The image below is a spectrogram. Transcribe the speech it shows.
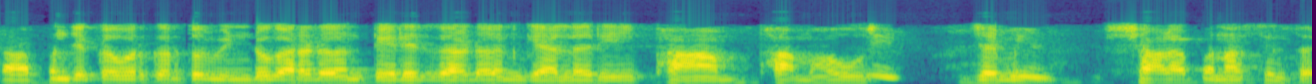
आपण जे कव्हर करतो window garden terrace garden gallery farm farm house. जमीन शाळा पण असेल तर.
